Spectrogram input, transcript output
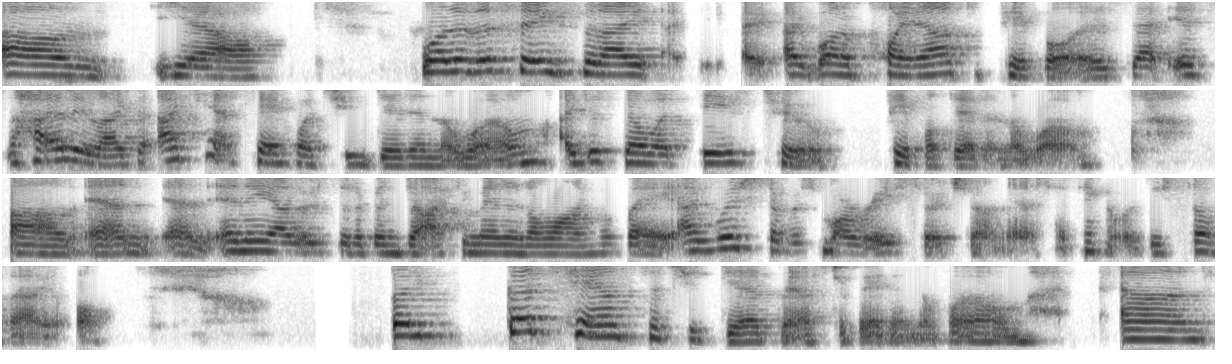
Um, yeah. One of the things that I, I, I want to point out to people is that it's highly likely. I can't say what you did in the womb. I just know what these two people did in the womb um, and and any others that have been documented along the way. I wish there was more research on this. I think it would be so valuable. But a good chance that you did masturbate in the womb, and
